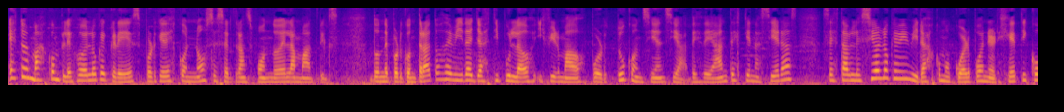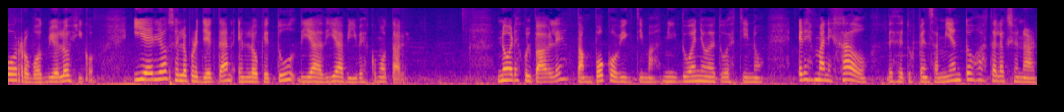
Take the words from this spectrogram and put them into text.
Esto es más complejo de lo que crees porque desconoces el trasfondo de la Matrix, donde por contratos de vida ya estipulados y firmados por tu conciencia desde antes que nacieras, se estableció lo que vivirás como cuerpo energético o robot biológico, y ellos se lo proyectan en lo que tú día a día vives como tal. No eres culpable, tampoco víctima, ni dueño de tu destino. Eres manejado desde tus pensamientos hasta el accionar,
